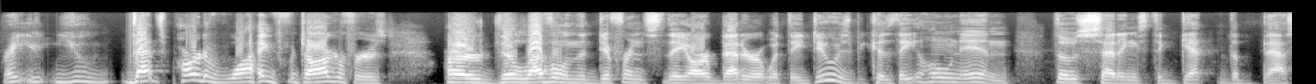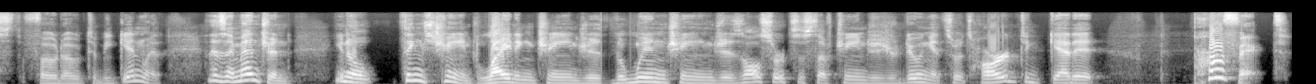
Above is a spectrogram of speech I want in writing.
right? You, you, that's part of why photographers are the level and the difference they are better at what they do is because they hone in those settings to get the best photo to begin with. And as I mentioned, you know, things change, lighting changes, the wind changes, all sorts of stuff changes. You're doing it. So it's hard to get it perfect.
